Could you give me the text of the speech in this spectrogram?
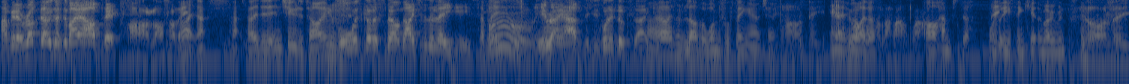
I'm going to rub those under my armpits. Oh, lost a. Right, that's that's how they did it in Tudor times. Always got to smell nice for the ladies. Lovely. Mm, here I am. This is what it looks like. Oh, isn't love a wonderful thing, Oucho? Oh, nee. You know who I love? Our hamster. What he's thinking at the moment. Oh, nee.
